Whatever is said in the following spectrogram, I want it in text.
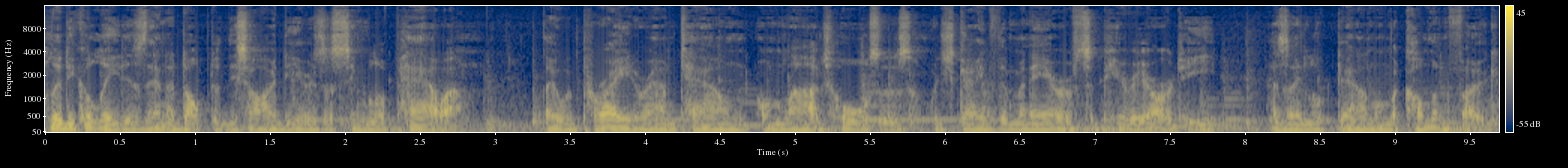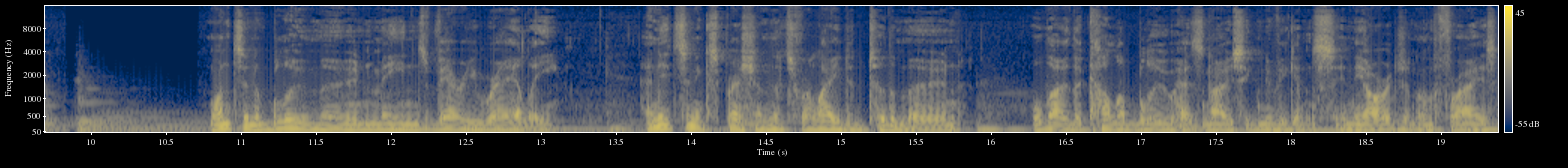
Political leaders then adopted this idea as a symbol of power. They would parade around town on large horses, which gave them an air of superiority as they looked down on the common folk. Once in a blue moon means very rarely, and it's an expression that's related to the moon, although the colour blue has no significance in the origin of the phrase.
